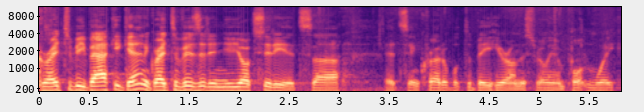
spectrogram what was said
Great to be back again, great to visit in New York City. It's, uh, it's incredible to be here on this really important week.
